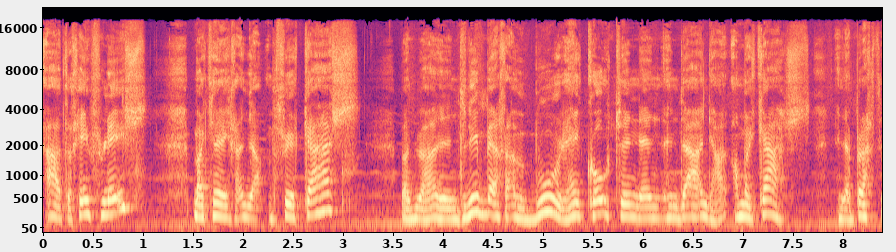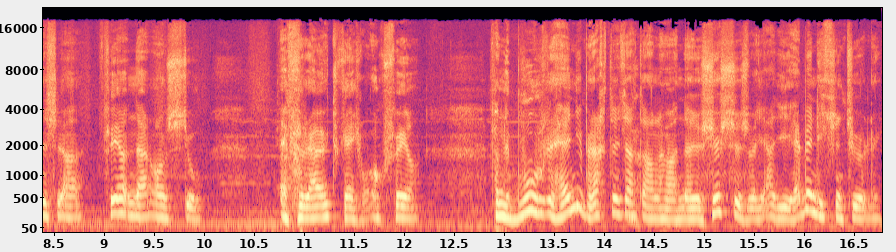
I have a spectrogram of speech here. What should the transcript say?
aten geen vlees, maar kregen ja, veel kaas. Want we hadden in Driebergen een boeren, he, koten en, en daar, ja, allemaal kaas. En dat brachten ze wel veel naar ons toe. En fruit kregen we ook veel. Van de boeren, hè, die brachten dat allemaal naar de zusters. Want ja, die hebben niks natuurlijk.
